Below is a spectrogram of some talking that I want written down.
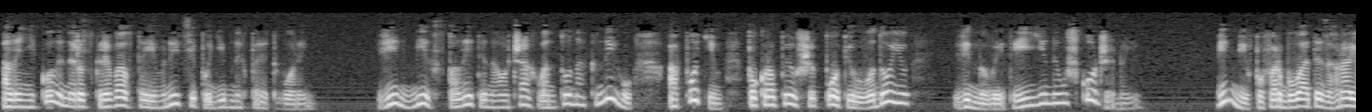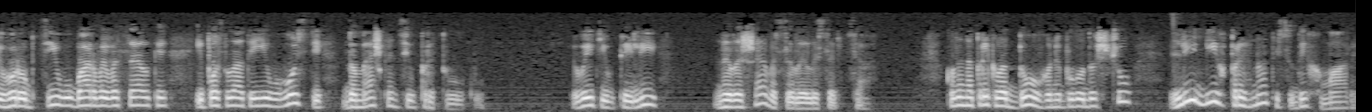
але ніколи не розкривав таємниці подібних перетворень. Він міг спалити на очах в Антона книгу, а потім, покропивши попіл водою, відновити її неушкодженою. Він міг пофарбувати зграю горобців у барви веселки і послати її в гості до мешканців притулку. Витівки лі не лише веселили серця. Коли, наприклад, довго не було дощу, Лі міг пригнати сюди хмари.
